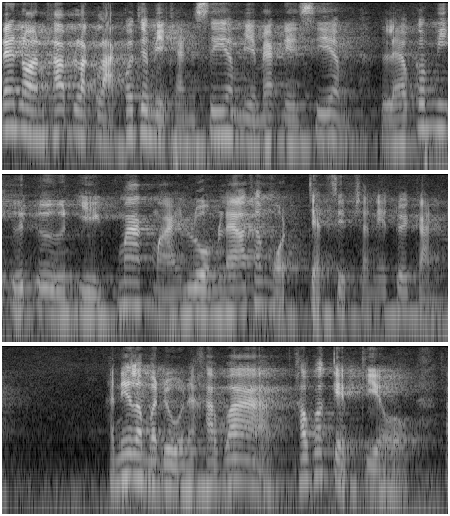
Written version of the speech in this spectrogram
แน่นอนครับหลักๆ ก็จะมีแคลเซียมมีแมกนีเซียม แล้วก็มีอื่นๆอีกมากมายรวมแล้วทั้งหมด 70 ชนิดด้วยกันอันนี้เรามาดูนะครับว่าเขาก็เก็บเกี่ยวอ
